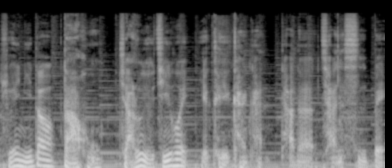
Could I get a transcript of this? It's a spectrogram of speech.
所以你到大湖，假如有机会，也可以看看它的蚕丝被。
